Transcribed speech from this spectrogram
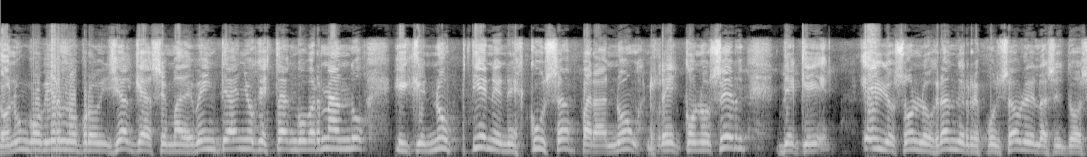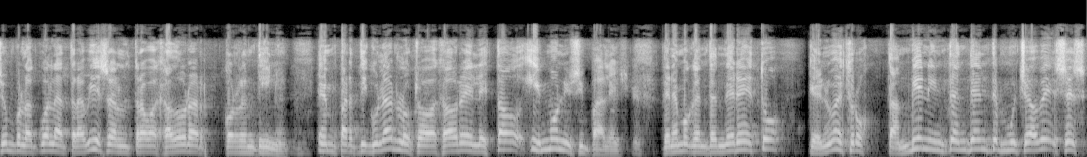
con un gobierno provincial que hace más de 20 años que están gobernando y que no tienen excusa para no reconocer de que ellos son los grandes responsables de la situación por la cual atraviesa el trabajador correntino, en particular los trabajadores del Estado y municipales. Tenemos que entender esto, que nuestros también intendentes muchas veces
